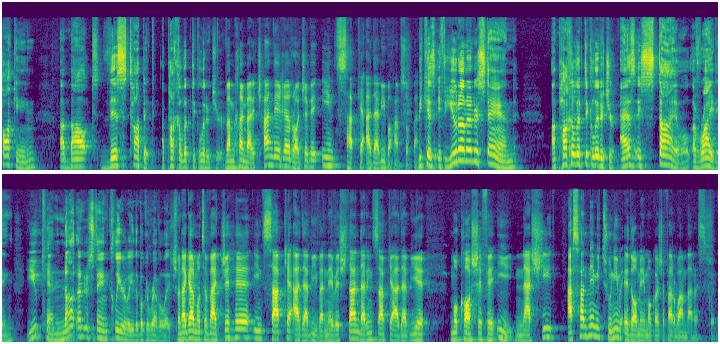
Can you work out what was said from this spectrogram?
talking about this topic, apocalyptic literature. و میخوایم برای چند دقیقه راجع به این سبک ادبی با هم صحبت کنیم. Because if you don't understand apocalyptic literature as a style of writing, you cannot understand clearly the book of Revelation. چون اگر متوجه این سبک ادبی و نوشتن در این سبک ادبی مکاشفه ای نشید اصلا نمی‌تونیم ادامه مکاشفه رو با هم بررسی کنیم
